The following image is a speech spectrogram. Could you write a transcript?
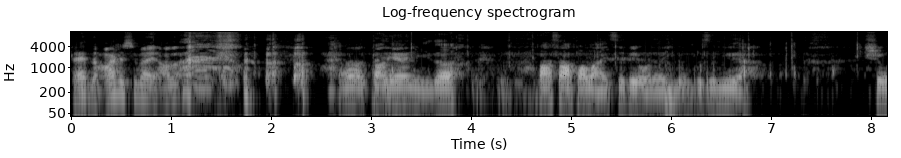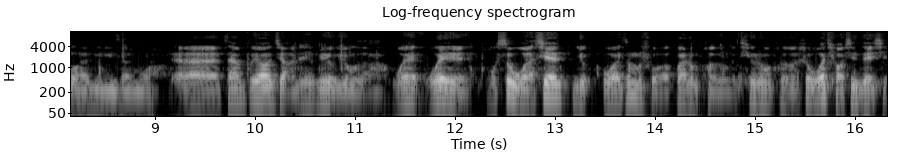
哎，哪是西班牙的？啊，当年你的巴萨、皇马一次被我的尤文图斯虐。是我还历历在目呃咱不要讲这些没有用的啊我也我也我是我先有我这么说观众朋友们听众朋友们是我挑衅在先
